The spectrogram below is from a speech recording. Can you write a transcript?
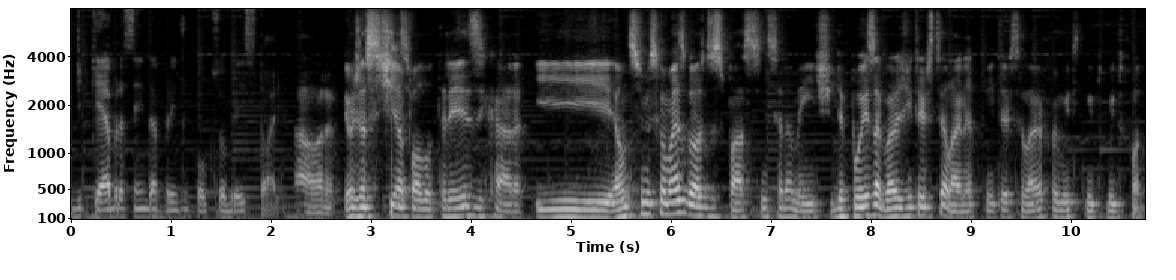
de quebra você ainda aprende um pouco sobre a história. Da hora. Eu já assisti Apollo 13, cara, e é um dos filmes que eu mais gosto do espaço, sinceramente. Depois agora de Interstellar, né? Porque Interstellar foi muito, muito, muito foda.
